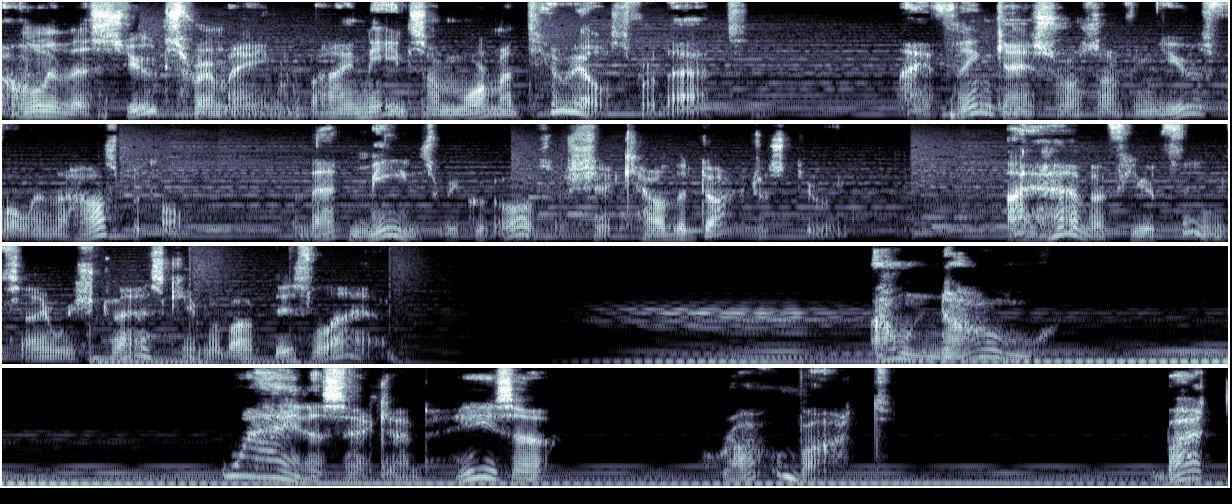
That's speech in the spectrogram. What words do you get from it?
Only the suits remain, but I need some more materials for that. I think I saw something useful in the hospital. That means we could also check how the doctor's doing. I have a few things I wish to ask him about this lab. Oh no! Wait a second, he's a robot. But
